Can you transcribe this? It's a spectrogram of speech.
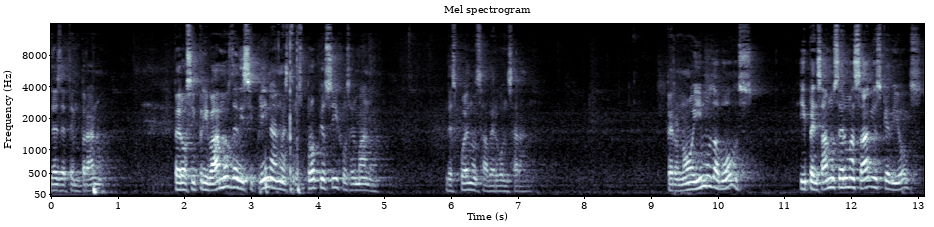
Desde temprano. Pero si privamos de disciplina a nuestros propios hijos, hermano, después nos avergonzarán. Pero no oímos la voz y pensamos ser más sabios que Dios.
